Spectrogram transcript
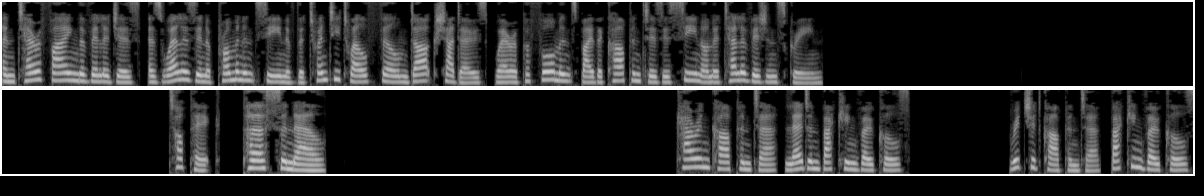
and terrifying the villagers, as well as in a prominent scene of the 2012 film Dark Shadows, where a performance by the Carpenters is seen on a television screen. Topic: Personnel. Karen Carpenter, lead and backing vocals. Richard Carpenter, backing vocals,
